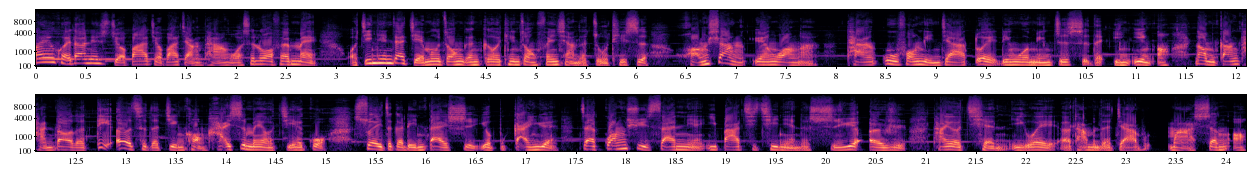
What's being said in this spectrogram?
欢迎回到 News 九八九八讲堂，我是洛芬美。我今天在节目中跟各位听众分享的主题是“皇上冤枉啊”。谈雾峰林家对林文明之死的阴影啊，那我们刚谈到的第二次的监控还是没有结果，所以这个林代事又不甘愿，在光绪三年（一八七七年的十月二日），他又遣一位呃他们的家马生啊，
